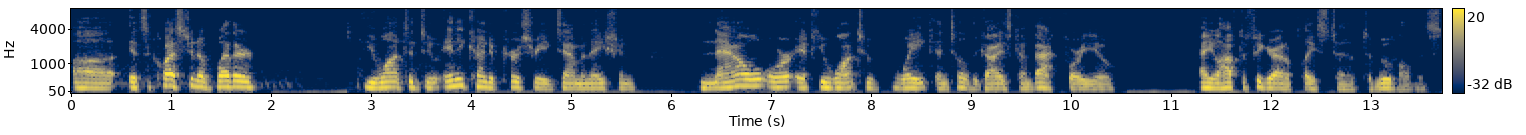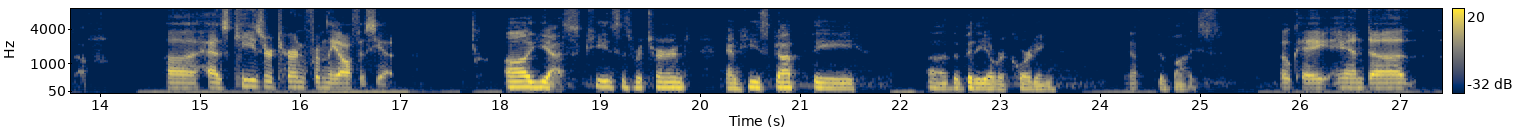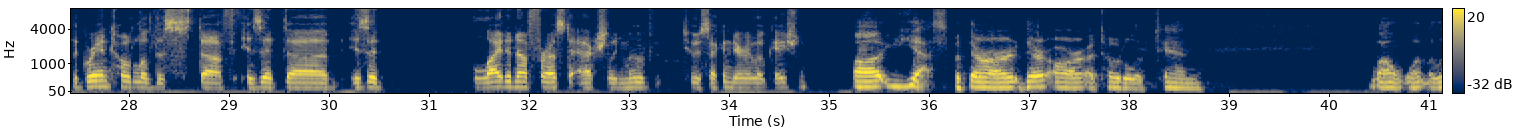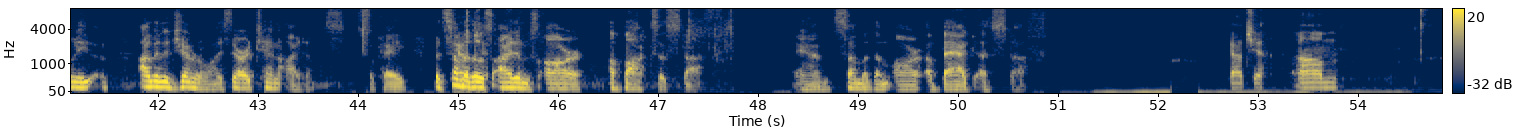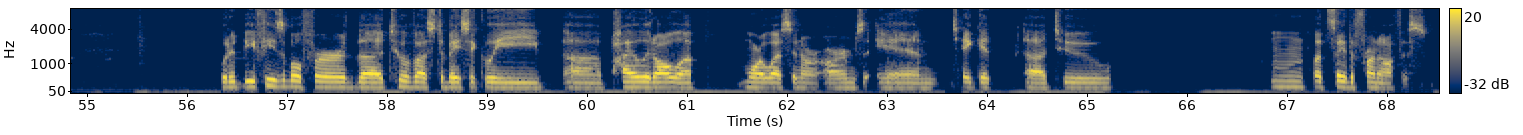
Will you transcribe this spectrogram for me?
uh, it's a question of whether you want to do any kind of cursory examination now or if you want to wait until the guys come back for you and you'll have to figure out a place to, to move all this stuff. Uh, has Keys returned from the office yet? Uh, yes, Keys is returned and he's got the uh, the video recording Yep. device. Okay, and uh, the grand total of this stuff is it uh, is it light enough for us to actually move to a secondary location? Uh, yes, but there are there are a total of ten. Well, let me. I'm going to generalize. There are ten items. Okay, but some of those items are a box of stuff, and some of them are a bag of stuff. Gotcha. Um, would it be feasible for the two of us to basically uh, pile it all up more or less in our arms and take it uh, to, mm, let's say, the front office?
